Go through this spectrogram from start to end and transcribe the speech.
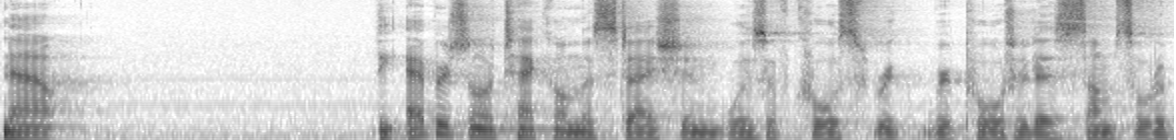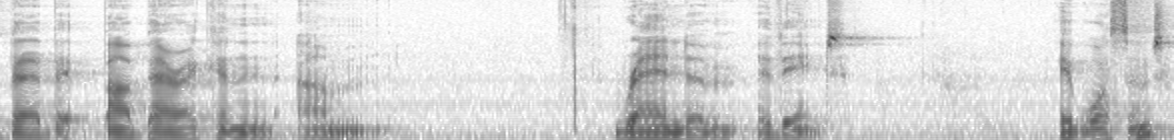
Now, the Aboriginal attack on the station was, of course, re reported as some sort of bar barbaric and um, random event. It wasn't.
